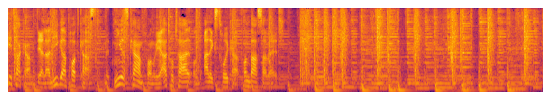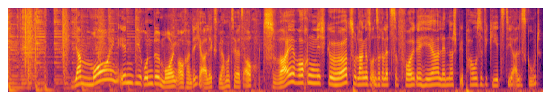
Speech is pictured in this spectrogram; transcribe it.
Tiki Taka, der La Liga Podcast mit Nils Kern von Real Total und Alex Troika von Barca Welt. Ja, moin in die Runde. Moin auch an dich, Alex. Wir haben uns ja jetzt auch zwei Wochen nicht gehört. So lange ist unsere letzte Folge her. Länderspielpause. Wie geht's dir? Alles gut?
